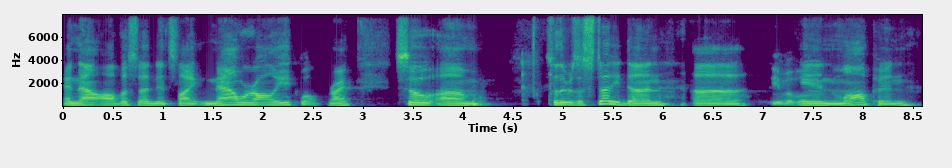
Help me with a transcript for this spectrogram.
and now all of a sudden it's like now we're all equal, right? So, um, so there was a study done uh, in Maupin,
